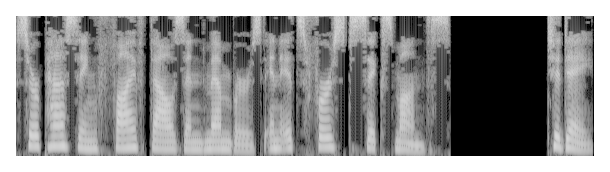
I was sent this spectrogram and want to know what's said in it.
surpassing 5,000 members in its first six months. Today,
